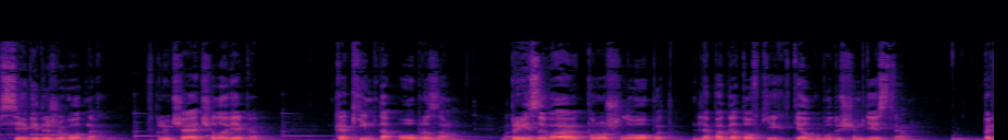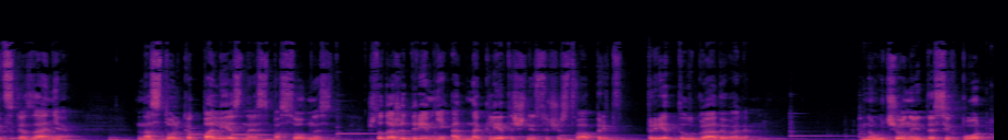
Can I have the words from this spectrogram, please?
Все виды животных, включая человека, каким-то образом призывают прошлый опыт для подготовки их тел к будущим действиям. Предсказания настолько полезная способность, что даже древние одноклеточные существа пред, предугадывали. Но ученые до сих пор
